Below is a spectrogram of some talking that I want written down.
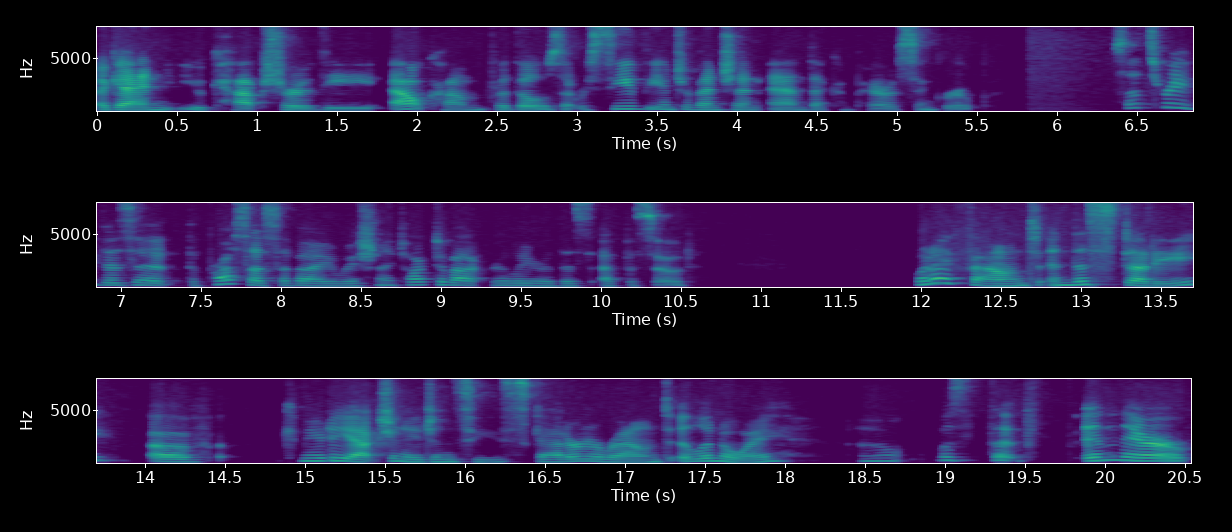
Again, you capture the outcome for those that receive the intervention and the comparison group. So let's revisit the process evaluation I talked about earlier this episode. What I found in this study of community action agencies scattered around Illinois uh, was that in their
